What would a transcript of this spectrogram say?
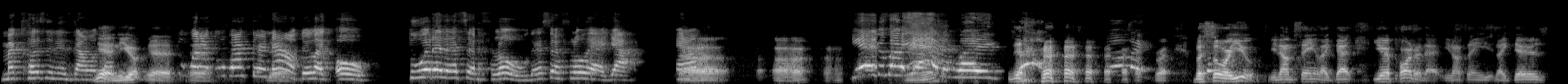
My cousin is down with Yeah, that. New York. Yeah. When I go back there Yeah. now, they're like, oh, tú eres de ese flow, de ese flow de allá. And Uh huh. Uh huh. yeah, I Mhm. am. Like, Yeah. like- right. But so are you. You know what I'm saying? Like that you're a part of that. You know what I'm saying? Like there's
